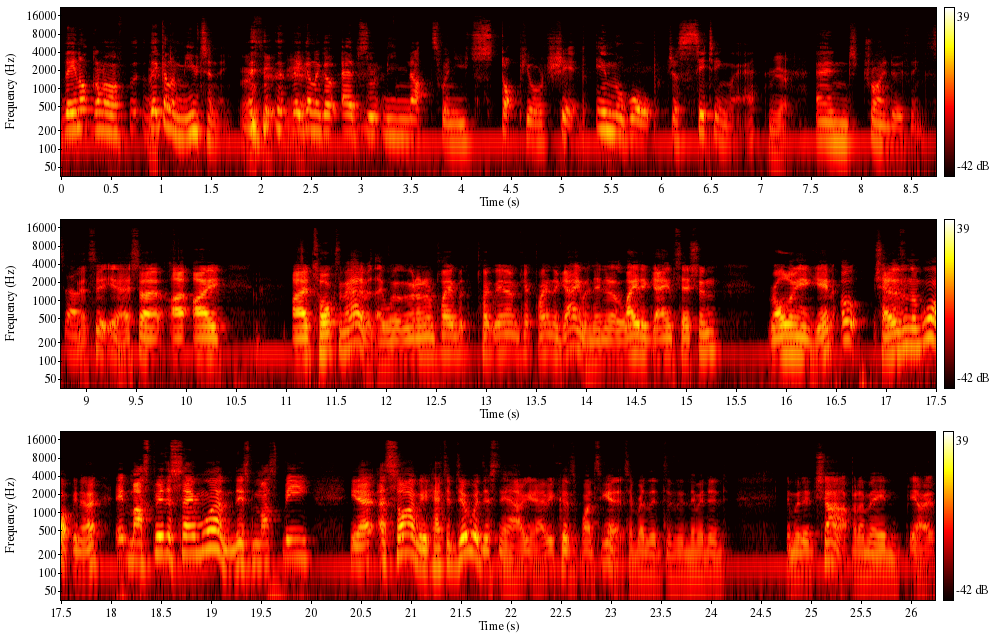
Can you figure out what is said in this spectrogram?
they're not gonna they're gonna mutiny. That's it, they're gonna go absolutely nuts when you stop your ship in the warp, just sitting there, Yeah. and try and do things. So That's it. Yeah. So I, I, I talked them out of it. They went on and played, went on kept playing the game, and then in a later game session, rolling again. Oh, Shadows in the Warp. You know, it must be the same one. This must be, you know, a sign. We have to deal with this now. You know, because once again, it's a relatively limited, limited chart. But I mean, you know,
